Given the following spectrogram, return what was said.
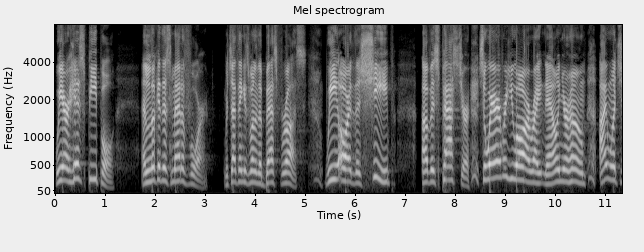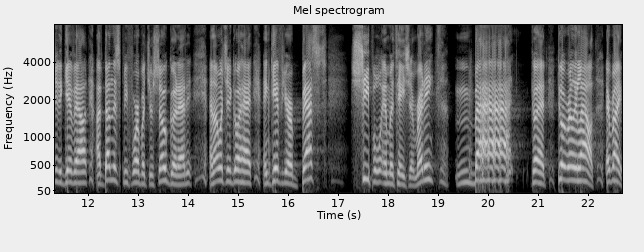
We are His people. And look at this metaphor which I think is one of the best for us. We are the sheep of his pasture. So wherever you are right now in your home, I want you to give out. I've done this before, but you're so good at it. And I want you to go ahead and give your best sheeple imitation. Ready? Bah. Go ahead. Do it really loud. Everybody,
